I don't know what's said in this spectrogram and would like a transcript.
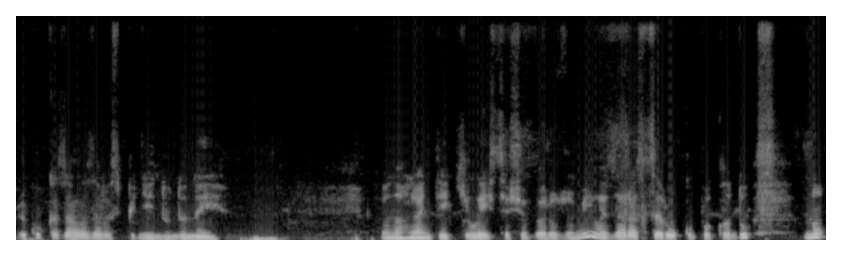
про яку казала, зараз підійду до неї. Вона гляньте, які листя, щоб ви розуміли, зараз це руку покладу. Ну,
